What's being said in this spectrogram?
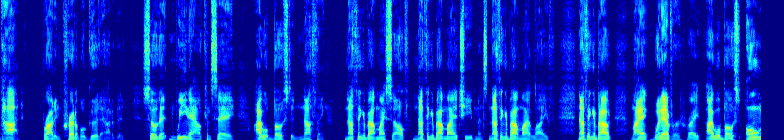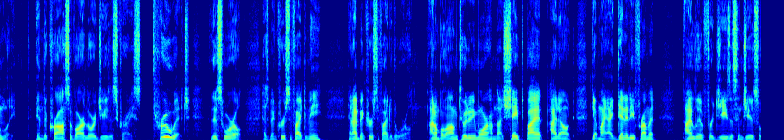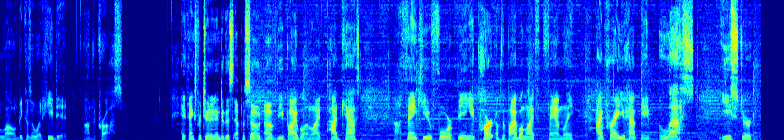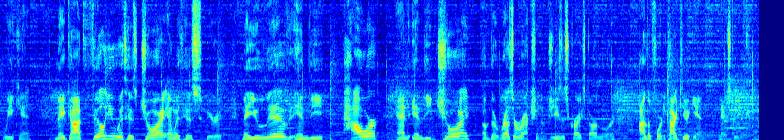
God brought incredible good out of it, so that we now can say, I will boast in nothing nothing about myself, nothing about my achievements, nothing about my life, nothing about my whatever, right? I will boast only in the cross of our Lord Jesus Christ, through which this world has been crucified to me and I've been crucified to the world. I don't belong to it anymore. I'm not shaped by it. I don't get my identity from it. I live for Jesus and Jesus alone because of what he did on the cross. Hey, thanks for tuning into this episode of the Bible and Life podcast. Uh, thank you for being a part of the Bible and Life family. I pray you have a blessed Easter weekend. May God fill you with His joy and with His Spirit. May you live in the power and in the joy of the resurrection of Jesus Christ our Lord. I look forward to talking to you again next week.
